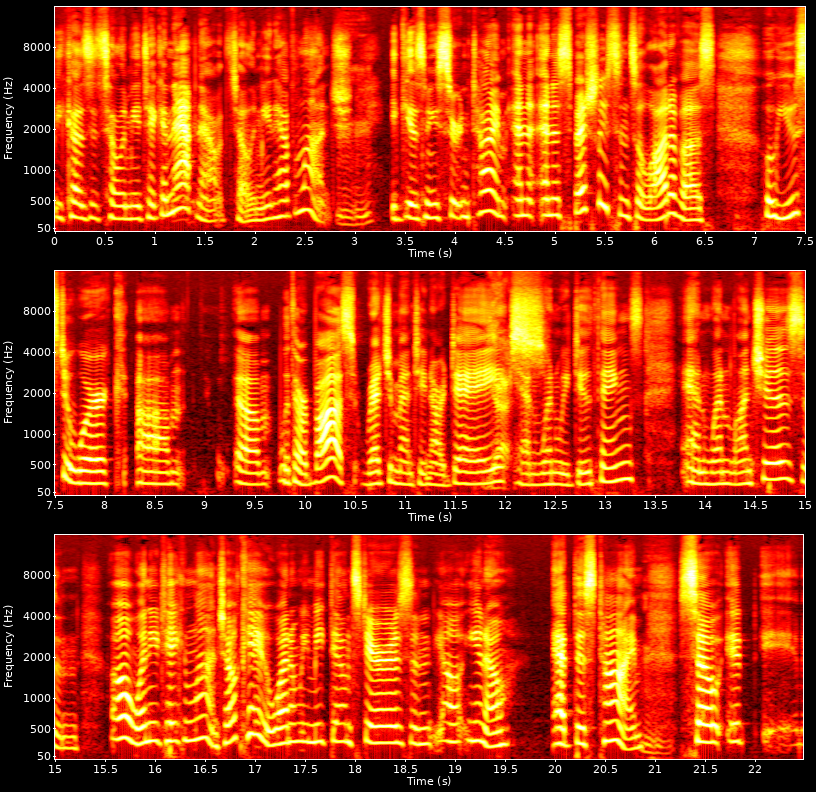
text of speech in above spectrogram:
because it's telling me to take a nap now. It's telling me to have lunch. It gives me a certain time, and and especially since a lot of us who used to work um, um, with our boss, regimenting our day Yes. and when we do things and when lunches and oh, when are you taking lunch? Okay, why don't we meet downstairs and you know, you know at this time. Mm-hmm. So it, it-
